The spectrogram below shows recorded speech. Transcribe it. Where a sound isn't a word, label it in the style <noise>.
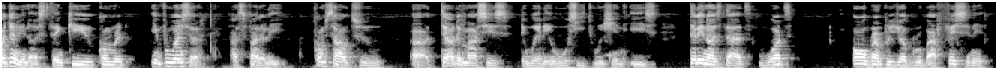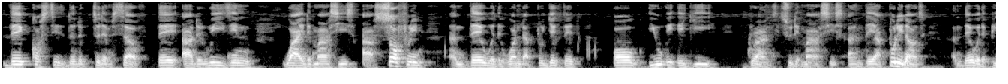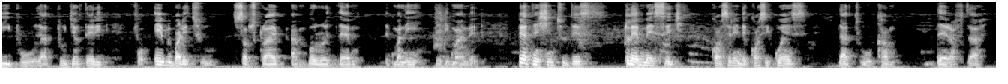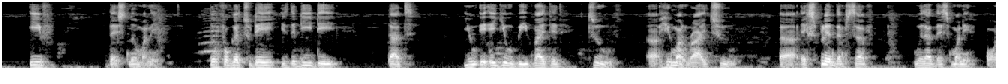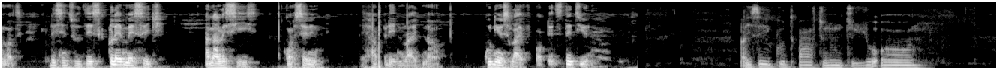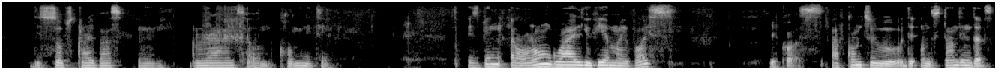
for joining us. Thank you, Comrade Influencer, as finally comes out to uh, tell the masses the way the whole situation is, telling us that what all Grand Pressure Group are facing they cost it to, to themselves. They are the reason why the masses are suffering, and they were the one that projected all UAAG grants to the masses, and they are pulling out, and they were the people that projected it for everybody to subscribe and borrow them the money they demanded. Pay attention to this clear message concerning the consequence that will come thereafter if there's no money. Don't forget today is the D-Day that UAAG will be invited to uh, human rights to uh, explain themselves whether there's money or not. Listen to this clear message analysis concerning the happening right now. Good News Live update. Stay tuned. I say good afternoon to you all, the subscribers and grant um, community. It's been a long while you hear my voice because I've come to the understanding that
